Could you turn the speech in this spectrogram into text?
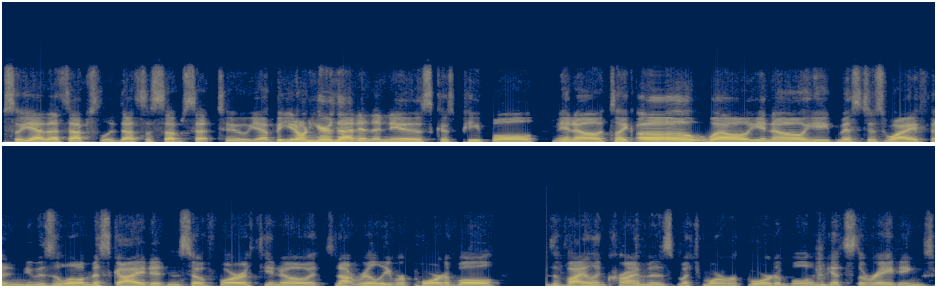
So yeah, that's absolutely that's a subset too. Yeah, but you don't hear that in the news because people, you know, it's like, oh, well, you know, he missed his wife and he was a little misguided and so forth. You know, it's not really reportable. The violent crime is much more reportable and gets the ratings.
